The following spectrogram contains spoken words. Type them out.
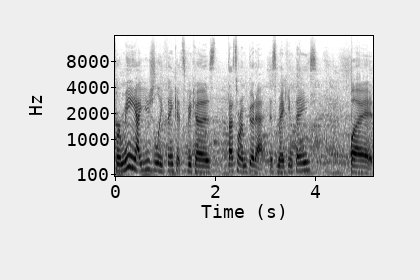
for me, I usually think it's because that's what I'm good at is making things. But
